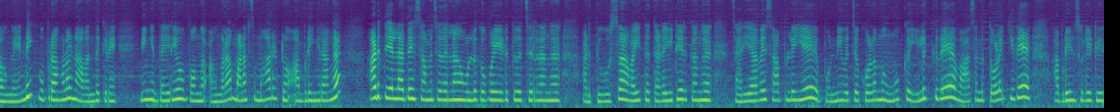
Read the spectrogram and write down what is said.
அவங்க என்னை கூப்பிட்றாங்களோ நான் வந்துக்கிறேன். நீங்கள் தைரியமாக போங்க. அவங்களாம் மனசு மாறட்டும் அப்படிங்கிறாங்க. அடுத்து எல்லாத்தையும் சமைச்சதெல்லாம் உள்ளுக்கு போய் எடுத்து வச்சிடுறாங்க. அடுத்து உஷா வயிற்ற தடவிட்டே இருக்காங்க. சரியாகவே சாப்பிடலையே. பொன்னி வச்ச குழம்பு மூக்கை இழுக்குதே. வாசனை தொலைக்குதே அப்படின்னு சொல்லிட்டு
